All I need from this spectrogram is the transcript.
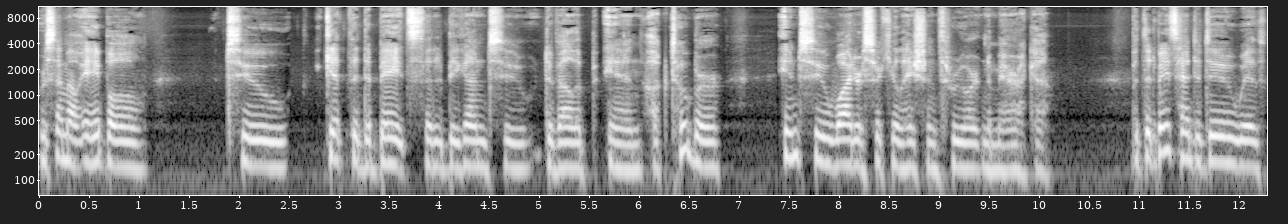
were somehow able to get the debates that had begun to develop in October into wider circulation through Art in America. But the debates had to do with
